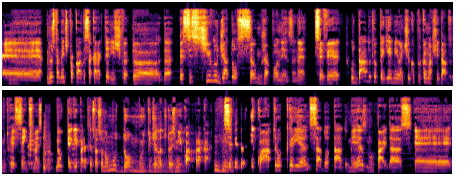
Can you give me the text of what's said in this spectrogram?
É, justamente por causa dessa característica do- da- desse estilo de adoção japonesa, né? Você vê. O dado que eu peguei é meio antigo porque eu não achei dados muito recentes, mas o que eu peguei parece que a situação não mudou muito de, de 2004 para cá. Uhum. Você vê 2004, criança adotado mesmo, vai das. É,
